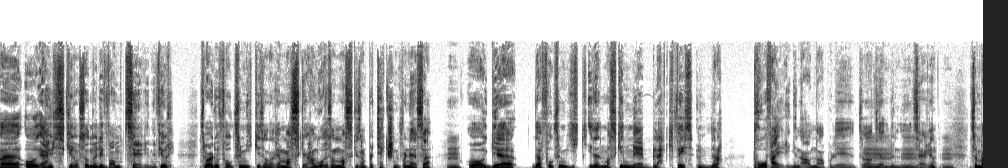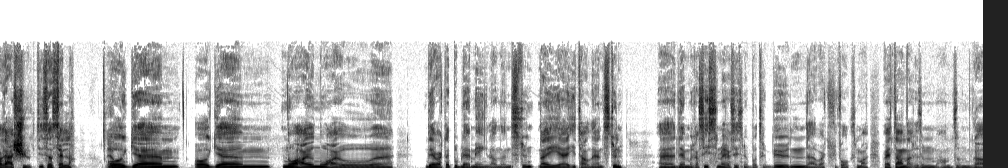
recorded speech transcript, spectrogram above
Uh, og jeg husker også når de vant serien i fjor, så var det jo folk som gikk i sånn maske Han går i sånn maske, sånn protection for nesa, Mm. og uh, det var folk som gikk i den masken med blackface under, da. På feiringen av Napoli, så at de hadde Mm, vunnet mm, serien. Mm. Som bare er sjukt i seg selv, da. Ja. Og, ehm, og ehm, nå har jo, nå har jo eh, det vært et problem i England en stund, nei, i Italia en stund. Eh, det med rasisme, rasisme på tribunen. Det har vært folk som har Hva heter han der som, han som ga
